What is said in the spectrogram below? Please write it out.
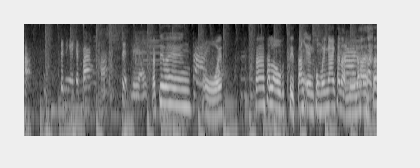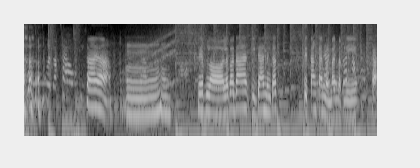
ค่ะ เป็นยังไงกันบ้างคะ เสร็จแล้ว แป๊บเดียวเองใช่ โอ้ยถ้าถ้าเราติดตั้งเองคงไม่ง่ายขนาดนี้นะคะกว่าจะเข้าที่ใช่อะ อืมเรียบร้อยแล้วก็ด้านอีกด้านหนึ่งก็ติดตั้งกันเหมือนบันแบบนี้ค่ะ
